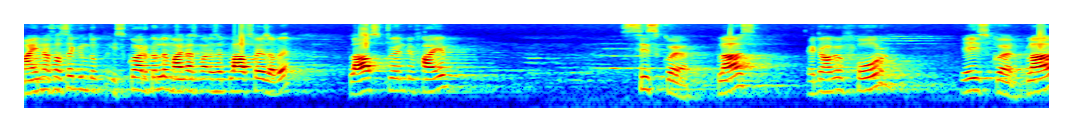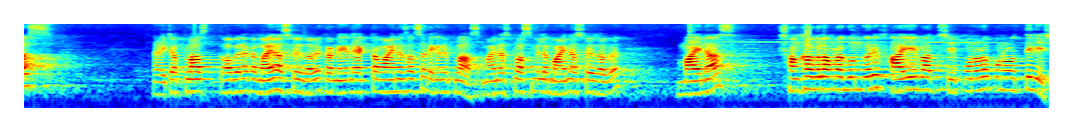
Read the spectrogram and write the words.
মাইনাস আছে কিন্তু স্কোয়ার করলে মাইনাস মাইনাসে প্লাস হয়ে যাবে। Plus twenty five C square plus এটা হবে ফোর এ স্কোয়ার প্লাস না, এটা প্লাস হবে না, এটা মাইনাস হয়ে যাবে, কারণ এখানে একটা মাইনাস আছে এখানে প্লাস মাইনাস প্লাস মিলে মাইনাস হয়ে যাবে। মাইনাস সংখ্যাগুলো আমরা গুণ করি ফাইভ আর থ্রি পনেরো পনেরো, তিরিশ।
